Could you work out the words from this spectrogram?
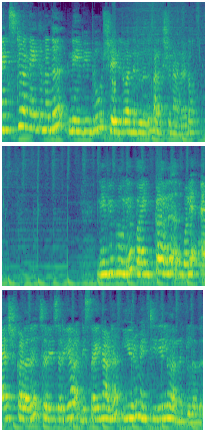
നെക്സ്റ്റ് വന്നേക്കുന്നത് നേവി ബ്ലൂ ഷെയ്ഡിൽ വന്നിട്ടുള്ള ഒരു കളക്ഷൻ ആണ് കേട്ടോ. നേവി ബ്ലൂൽ വൈറ്റ് കളർ അതുപോലെ ആഷ് കളർ ചെറിയ ചെറിയ ഡിസൈൻ ആണ് ഈ ഒരു മെറ്റീരിയൽ വന്നിട്ടുള്ളത്.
